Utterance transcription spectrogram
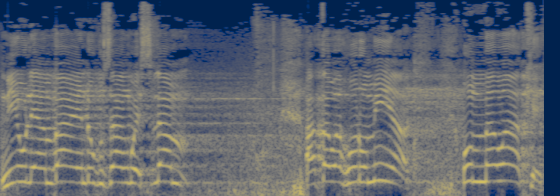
ni yule ambaye ndugu zangu waislamu atawahurumia umma wake.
